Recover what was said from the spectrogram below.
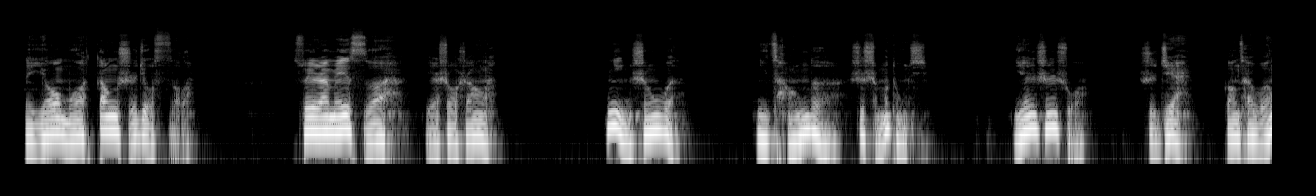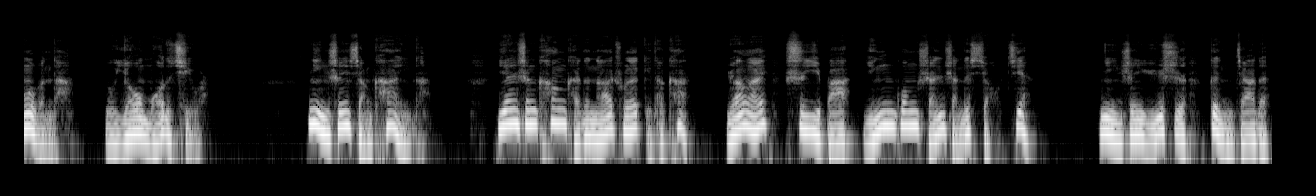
那妖魔当时就死了，虽然没死，也受伤了。宁生问：“你藏的是什么东西？”燕生说：“是剑。刚才闻了闻它，有妖魔的气味。”宁生想看一看，燕生慷慨的拿出来给他看，原来是一把银光闪闪的小剑。宁生于是更加的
